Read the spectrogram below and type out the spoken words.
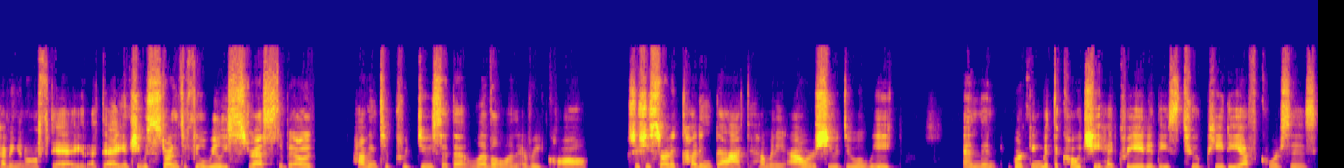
having an off day that day. And she was starting to feel really stressed about having to produce at that level on every call. So she started cutting back how many hours she would do a week. And then working with the coach, she had created these two PDF courses.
